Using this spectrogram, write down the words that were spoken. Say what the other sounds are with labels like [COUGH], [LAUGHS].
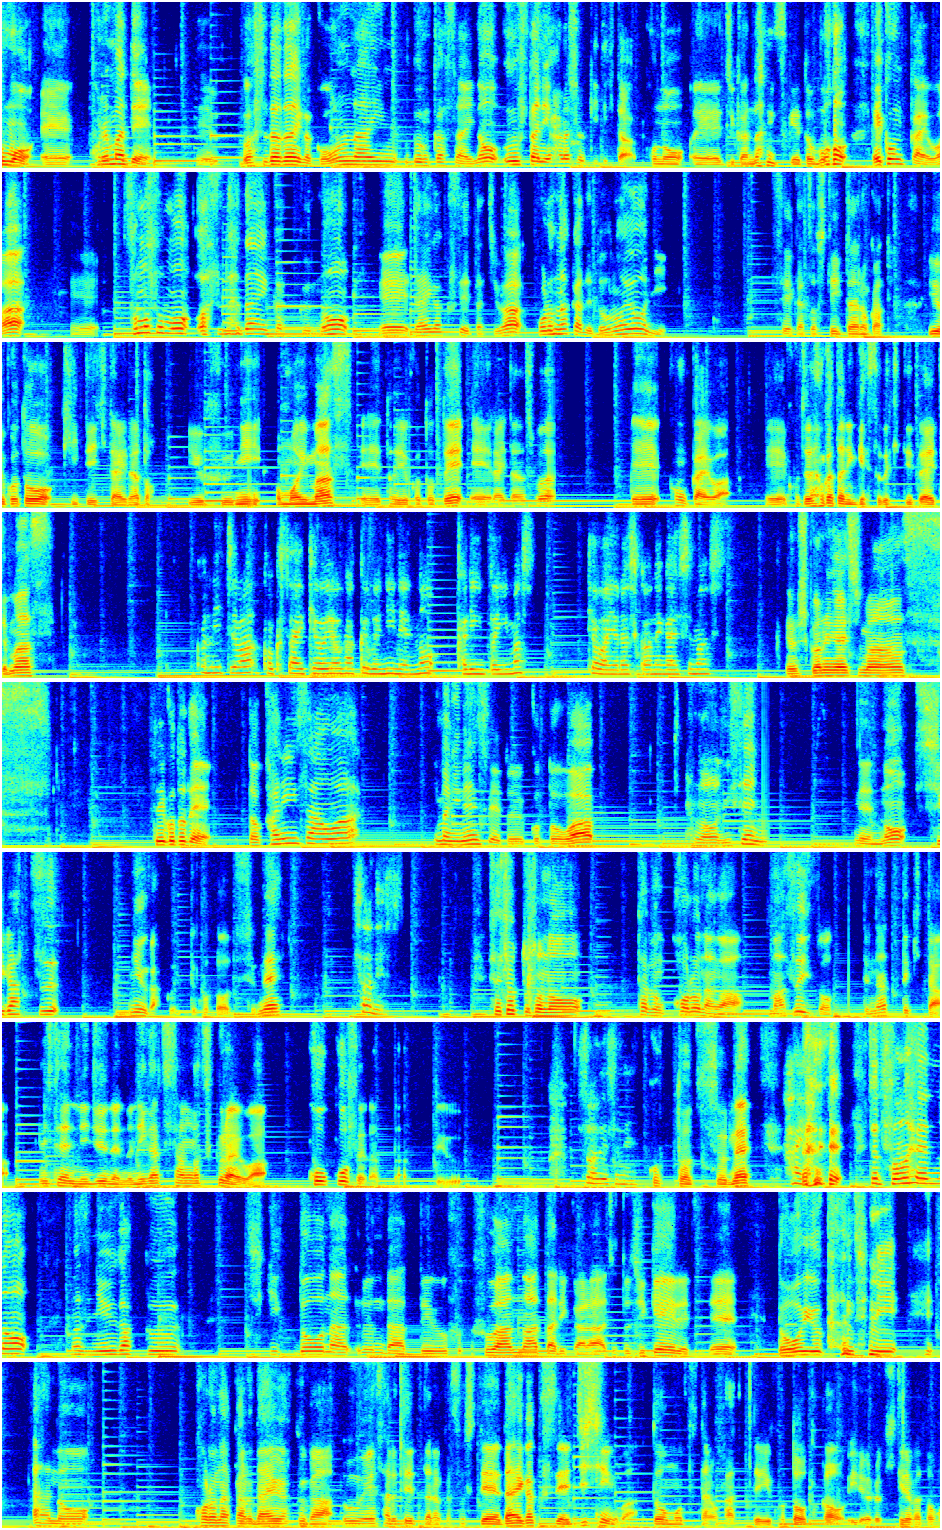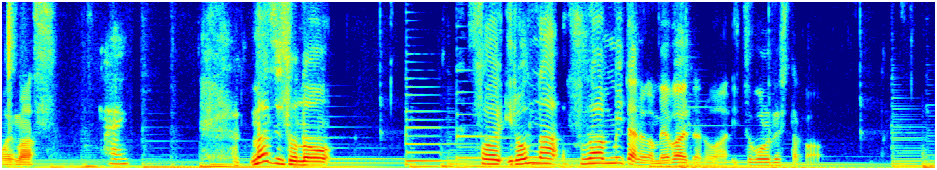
どうも、えーこれまで、えー早稲田大学オンライン文化祭のウンスタに話を聞いてきたこの、えー時間なんですけれども、[LAUGHS] えー今回は、えーそもそも早稲田大学の、えー大学生たちはコロナ禍でどのように生活をしていたのかということを聞いていきたいなというふうに思います。えーということで、えーライターの下田、えー今回は、えーこちらの方にゲストで来ていただいてます。こんにちは。国際教養学部2年のかりんと言います。今日はよろしくお願いします。よろしくお願いします。ということで、えっと、かりんさんは今2年生ということは、あの2000年の4月入学ってことですよね。そうです。それちょっとその多分コロナがまずいぞってなってきた2020年の2月3月くらいは高校生だったっていうそうですね。ことですよね。はい。[LAUGHS] ちょっとその辺のまず入学式どうなるんだっていう不不安のあたりからちょっと時系列でどういう感じにあのコロナ禍の大学が運営されていったのかそして大学生自身はどう思ってたのかっていうこととかをいろいろ聞ければと思います。はい。まずそのそういろんな不安みたいなのが芽生えたのはいつ頃でしたか？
